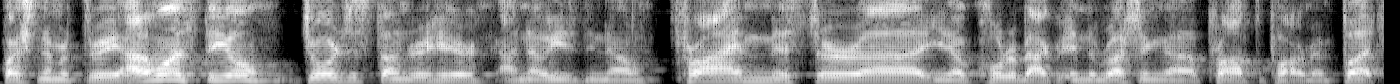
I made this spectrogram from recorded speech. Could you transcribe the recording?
Question number three. I don't want to steal George's thunder here. I know he's, you know, prime Mr. Uh, you know, quarterback in the rushing uh, prop department, but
